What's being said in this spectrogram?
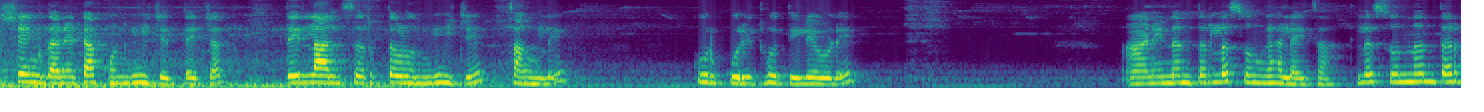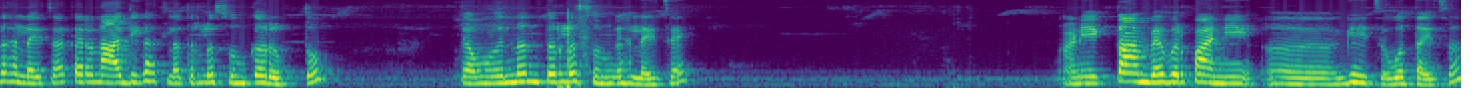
शेंगदाणे टाकून घ्यायचे त्याच्यात. ते लालसर तळून घ्यायचे चांगले. कुरकुरीत होतील एवढे. आणि नंतर लसूण घालायचा. लसूण नंतर घालायचा कारण आधी घातला तर लसूण करपतो. त्यामुळे नंतर लसूण घालायचं आहे आणि एक तांब्याभर पाणी घ्यायचं वतायचं.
